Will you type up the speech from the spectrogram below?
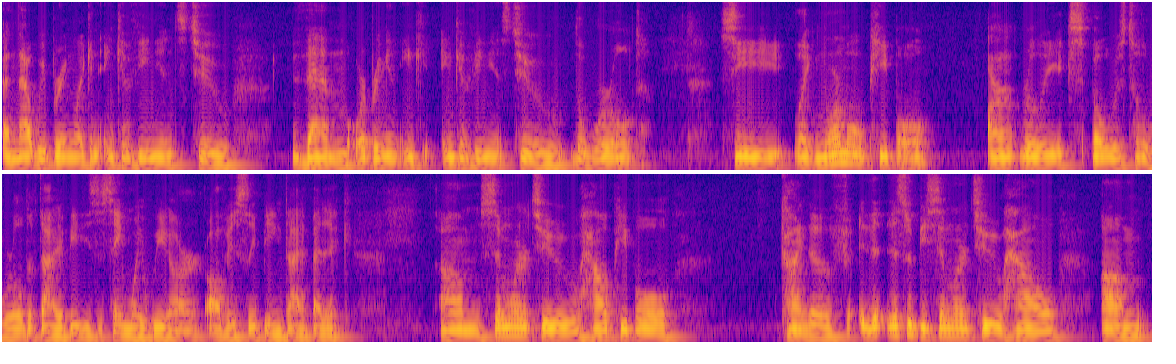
and that we bring like an inconvenience to them or bring an inc- inconvenience to the world. See, like normal people aren't really exposed to the world of diabetes the same way we are, obviously, being diabetic. Um, similar to how people kind of, this would be similar to how um,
